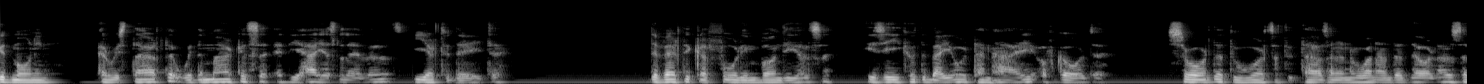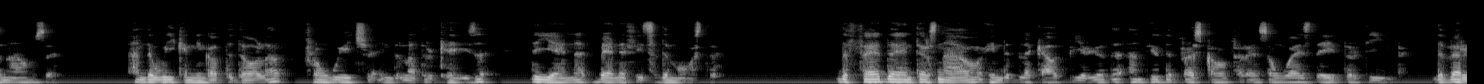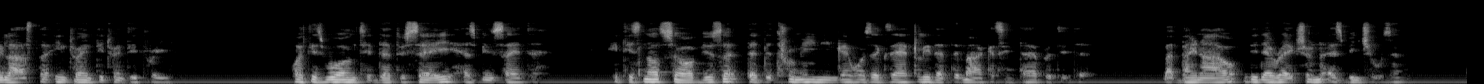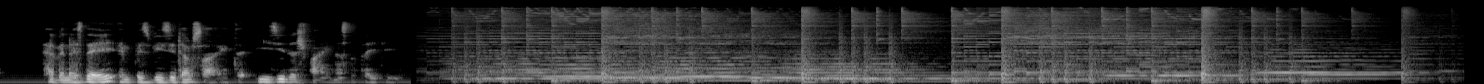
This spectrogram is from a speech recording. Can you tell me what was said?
Good morning. I will restart with the markets at the highest levels year to date. The vertical fall in bond yields is echoed by all-time high of gold, soared towards $2,100 an ounce, and the weakening of the dollar, from which, in the latter case, the yen benefits the most. The Fed enters now in the blackout period until the press conference on Wednesday 13th the very last in 2023. What is wanted to say has been said. It is not so obvious that the true meaning was exactly that the markets interpreted, but by now the direction has been chosen. Have a nice day and please visit our site easy-finance.it.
